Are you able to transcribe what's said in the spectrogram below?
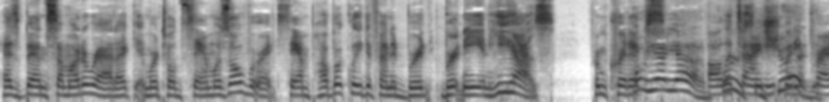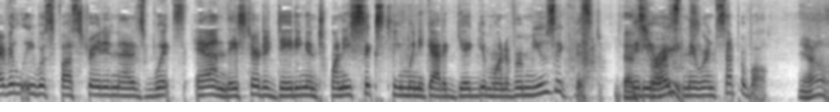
has been somewhat erratic, and we're told Sam was over it. Sam publicly defended Brit- Britney, and he has from critics. Oh, yeah, yeah, of all course, the time. he but he should. privately was frustrated and at his wits' end. They started dating in 2016 when he got a gig in one of her music vis- That's videos, right. and they were inseparable. Yeah.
